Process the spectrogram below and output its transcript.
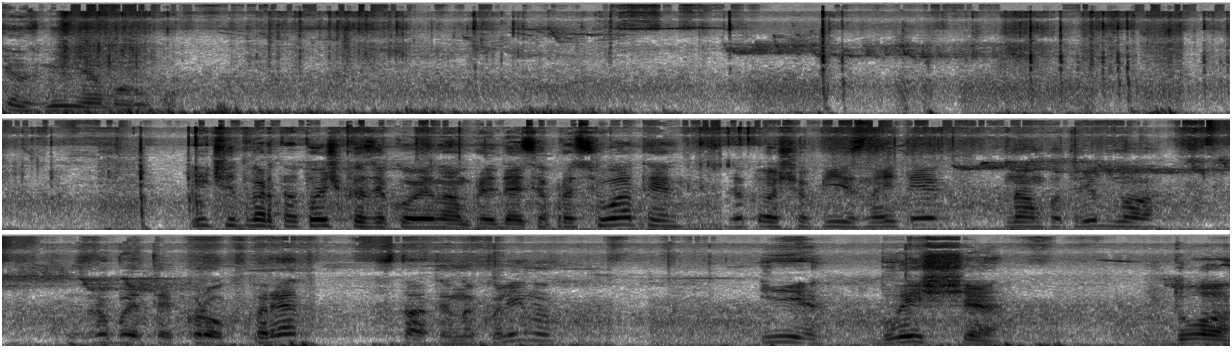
Потім змінюємо руку. І четверта точка, з якою нам прийдеться працювати, для того, щоб її знайти, нам потрібно зробити крок вперед, стати на коліно і ближче до е,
